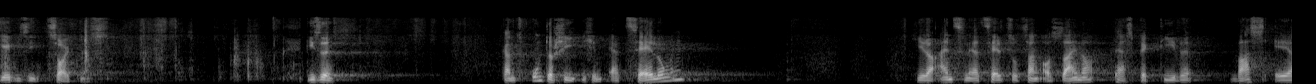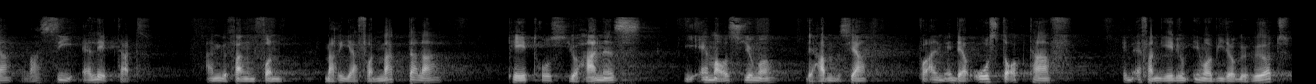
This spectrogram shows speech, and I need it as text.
geben sie Zeugnis. Diese ganz unterschiedlichen Erzählungen, jeder Einzelne erzählt sozusagen aus seiner Perspektive, was er, was sie erlebt hat. Angefangen von Maria von Magdala, Petrus, Johannes, die Emmaus-Jünger. Wir haben es ja vor allem in der Osteroktav im Evangelium immer wieder gehört,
